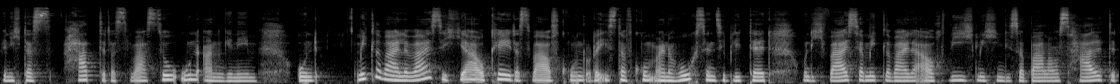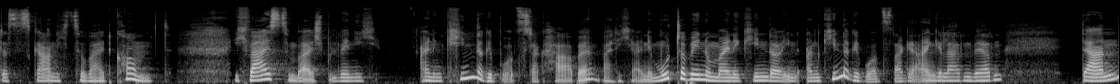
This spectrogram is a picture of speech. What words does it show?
wenn ich das hatte, das war so unangenehm. Und mittlerweile weiß ich, ja, okay, das war aufgrund oder ist aufgrund meiner Hochsensibilität und ich weiß ja mittlerweile auch, wie ich mich in dieser Balance halte, dass es gar nicht so weit kommt. Ich weiß zum Beispiel, wenn ich einen Kindergeburtstag habe, weil ich eine Mutter bin und meine Kinder in, an Kindergeburtstage eingeladen werden, dann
